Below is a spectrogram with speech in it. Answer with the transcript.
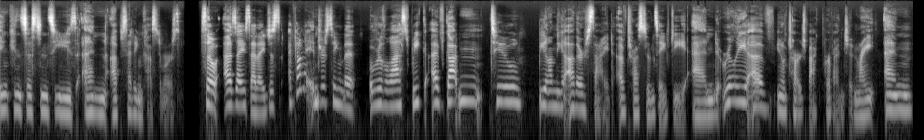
inconsistencies and upsetting customers. So, as I said, I just I found it interesting that over the last week I've gotten to be on the other side of trust and safety and really of, you know, chargeback prevention, right? And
